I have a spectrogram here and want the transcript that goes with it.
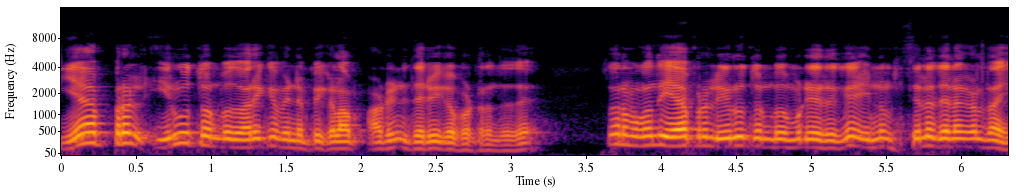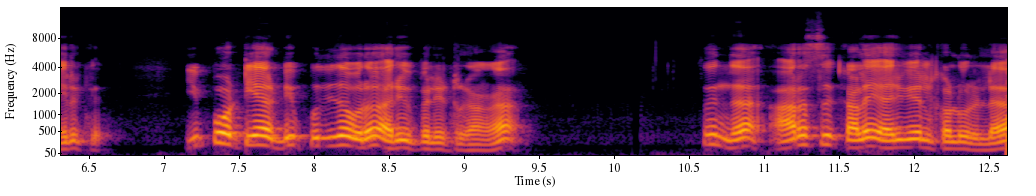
ஏப்ரல் இருபத்தொன்பது வரைக்கும் விண்ணப்பிக்கலாம் அப்படின்னு தெரிவிக்கப்பட்டிருந்தது. ஸோ நமக்கு வந்து ஏப்ரல் இருபத்தொன்பது முடியிறதுக்கு இன்னும் சில தினங்கள் தான் இருக்குது இப்போது டிஆர்பி புதிதாக ஒரு அறிவிப்பு வெளியிட்ருக்காங்க ஸோ இந்த அரசு கலை அறிவியல் கல்லூரியில்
